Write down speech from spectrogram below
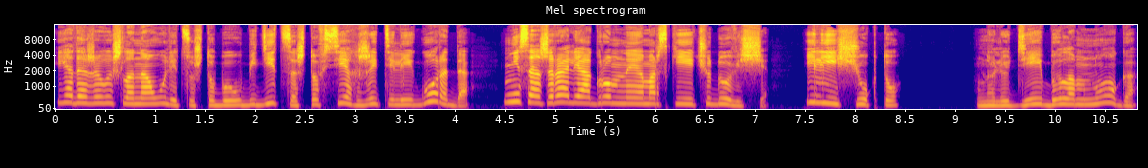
я даже вышла на улицу, чтобы убедиться, что всех жителей города — не сожрали огромные морские чудовища или еще кто. Но людей было много,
